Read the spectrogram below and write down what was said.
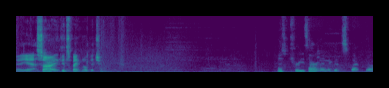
Yeah, sorry, good spec, no bitch. His trees aren't in a good spec though.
